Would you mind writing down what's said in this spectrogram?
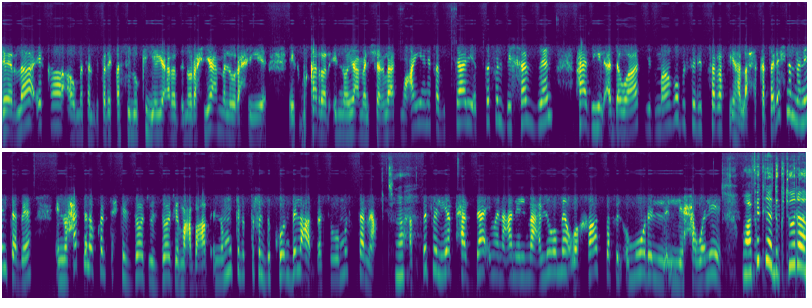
غير لائقة أو مثلا بطريقة سلوكية يعرض إنه راح يعمل وراح يقرر إنه يعمل شغلات معينة. فبالتالي الطفل بيخزن هذه الأدوات بدماغه بصير يتصرف فيها لاحقا. فنحن بدنا ننتبه إنه حتى لو كنت تحكي الزوج والزوجة مع بعض إنه ممكن الطفل بيكون بيلعب بس هو مستمع. صح. الطفل يبحث دائما عن المعلومة وخاصة في الأمور اللي حواليه. وعلى فكرة دكتورة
